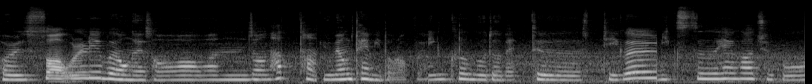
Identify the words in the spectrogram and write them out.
벌써 올리브영에서 완전 핫한 유명템이더라고요. Ink Mood Matte Stick을 믹스해가지고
